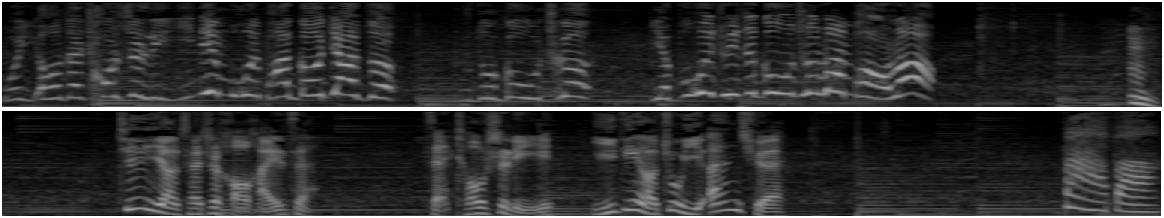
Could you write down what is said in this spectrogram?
我以后在超市里一定不会爬高架子，不坐购物车，也不会推着购物车乱跑了。嗯，这样才是好孩子。在超市里一定要注意安全。爸爸。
